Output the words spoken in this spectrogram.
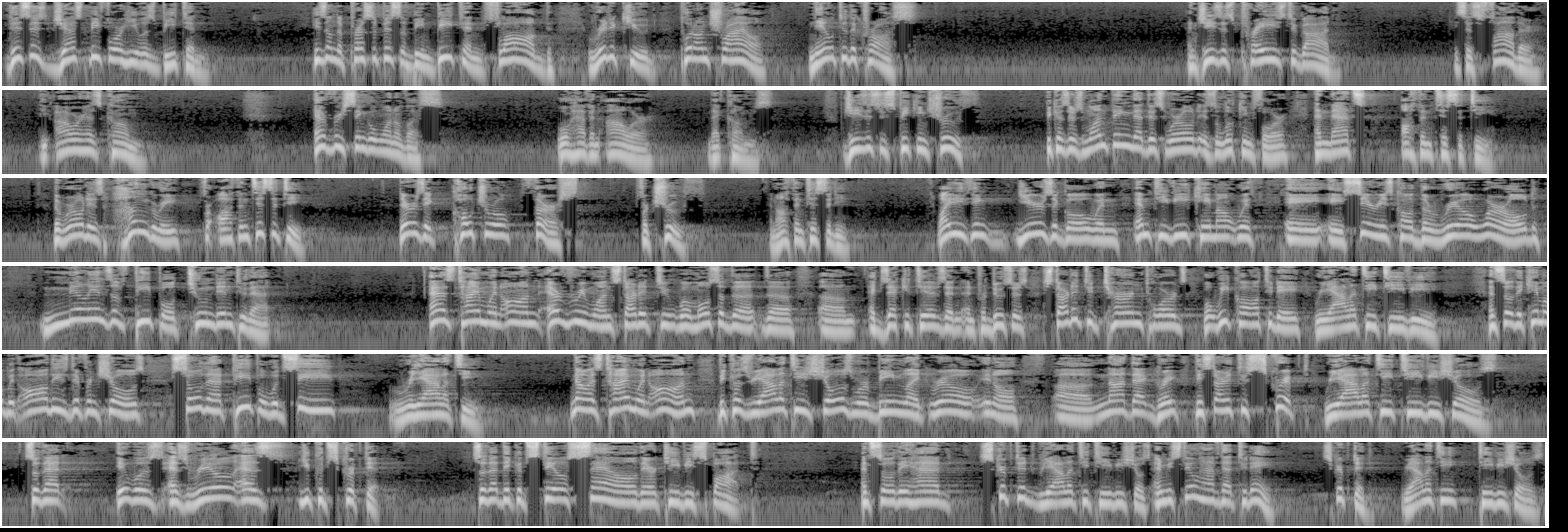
This is just before he was beaten. He's on the precipice of being beaten, flogged, ridiculed, put on trial, nailed to the cross. And Jesus prays to God. He says, Father, the hour has come. Every single one of us will have an hour that comes. Jesus is speaking truth because there's one thing that this world is looking for, and that's authenticity. The world is hungry for authenticity. There is a cultural thirst for truth and authenticity. Why do you think years ago, when MTV came out with a, a series called The Real World, millions of people tuned into that? as time went on, everyone started to, well, most of the, the um, executives and, and producers started to turn towards what we call today reality TV. And so they came up with all these different shows so that people would see reality. Now, as time went on, because reality shows were being like real, you know, uh, not that great, they started to script reality TV shows so that it was as real as you could script it so that they could still sell their TV spot. And so they had scripted reality TV shows. And we still have that today scripted reality TV shows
